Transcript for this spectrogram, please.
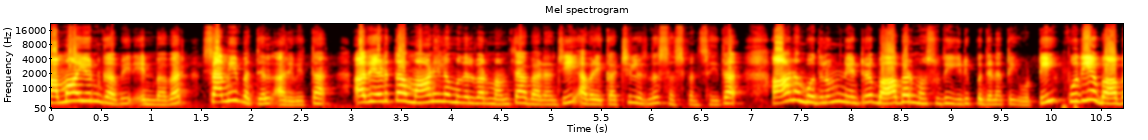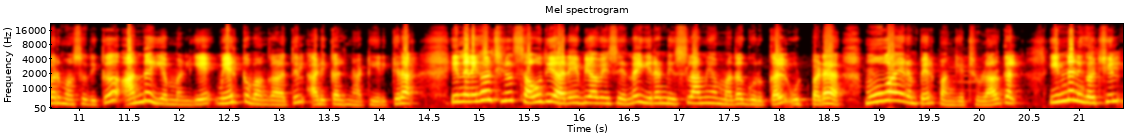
ஹமாயூன் கபீர் என்பவர் சமீபத்தில் அறிவித்தார். அதையடுத்து அம்மாநில முதல்வர் மம்தா பானர்ஜி அவரை கட்சியிலிருந்து சஸ்பெண்ட் செய்தார். ஆனபோதிலும் நேற்று பாபர் மசூதி இடிப்பு தினத்தை ஒட்டி புதிய பாபர் மசூதிக்கு அந்த எம்எல்ஏ மேற்கு வங்காளத்தில் அடிக்கல் நாட்டியிருக்கிறார். இந்த நிகழ்ச்சியில் சவுதி அரேபியாவை சேர்ந்த இரண்டு இஸ்லாமிய மத குருக்கள் உட்பட மூவாயிரம் பேர் பங்கேற்றுள்ளார்கள். இந்த நிகழ்ச்சியில்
